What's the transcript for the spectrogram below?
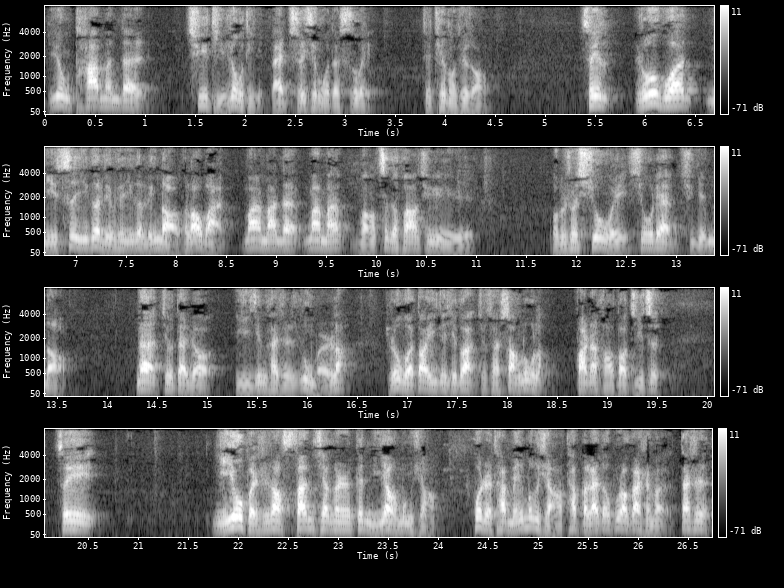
用他们的躯体肉体来执行我的思维，就听懂举手。所以如果你是一个领袖、一个领导和老板，慢慢的、慢慢往这个方向去，我们说修为、修炼、去引导，那就代表已经开始入门了。如果到一定阶段，就算上路了，发展好到极致。所以你有本事让三千个人跟你一样有梦想，或者他没梦想，他本来都不知道干什么，但是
